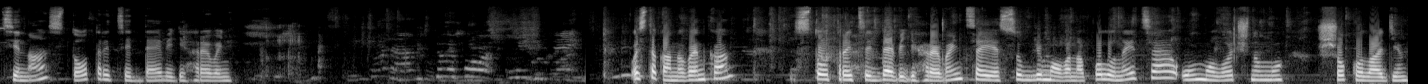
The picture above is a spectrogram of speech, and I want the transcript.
ціна 139 гривень. Ось така новинка. 139 гривень. Це є сублімована полуниця у молочному шоколаді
